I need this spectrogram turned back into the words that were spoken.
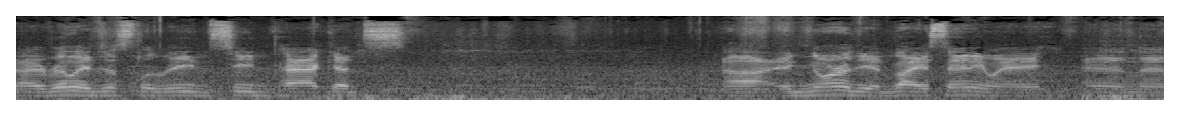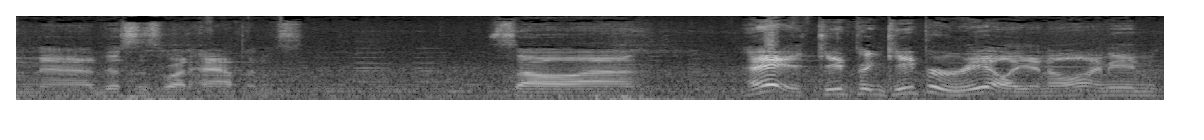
I really just read seed packets, uh, ignore the advice anyway, and then uh, this is what happens. So, uh, hey, keep it keep it real. You know, I mean,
